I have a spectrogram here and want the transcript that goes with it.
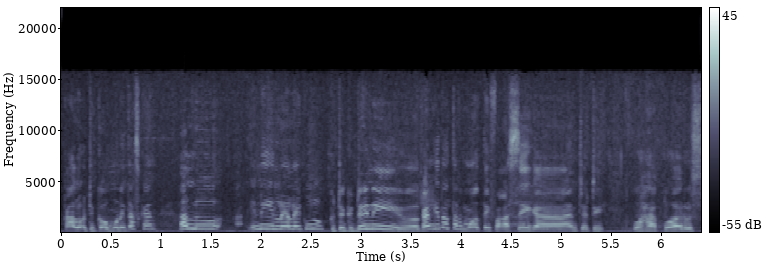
kalau di komunitas kan, halo, ini leleku gede-gede nih, kan kita termotivasi kan. Jadi, wah aku harus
